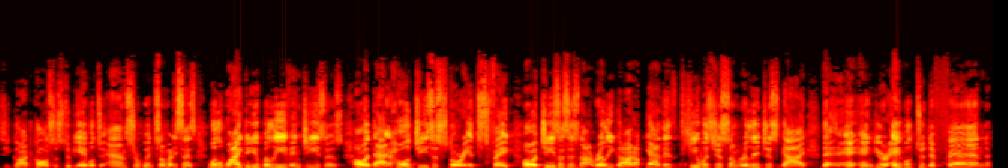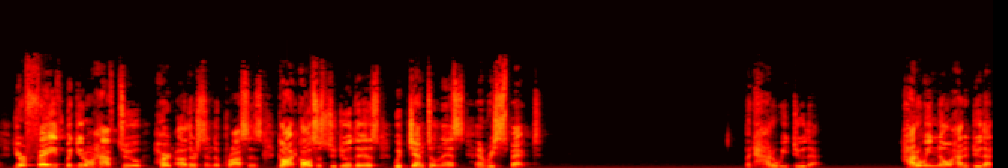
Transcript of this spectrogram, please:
See, God calls us to be able to answer when somebody says, well, why do you believe in Jesus? Oh, that whole Jesus story, it's fake. Oh, Jesus is not really God. Oh, yeah, this, he was just some religious guy that, and you're able to defend your faith, but you don't have to hurt others in the process. God calls us to do this with gentleness and respect. But how do we do that? How do we know how to do that?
